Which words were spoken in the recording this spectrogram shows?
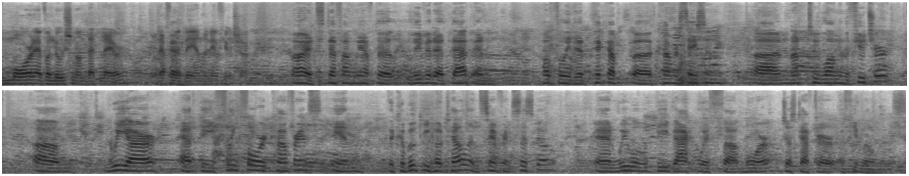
more evolution on that layer, definitely in the near future. All right, Stephan, we have to leave it at that and hopefully to pick up uh, conversation uh, not too long in the future. Um, we are at the Flink Forward conference in the Kabuki Hotel in San Francisco, and we will be back with uh, more just after a few moments.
